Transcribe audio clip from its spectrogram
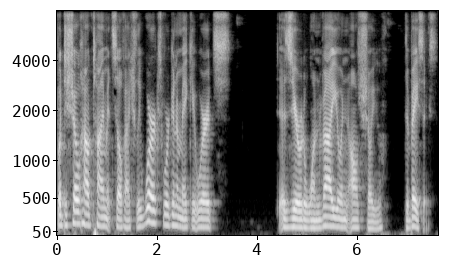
But to show how time itself actually works, we're going to make it where it's a 0 to 1 value, and I'll show you the basics.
